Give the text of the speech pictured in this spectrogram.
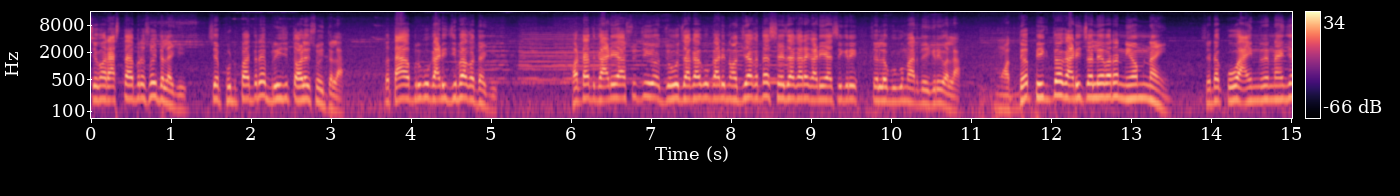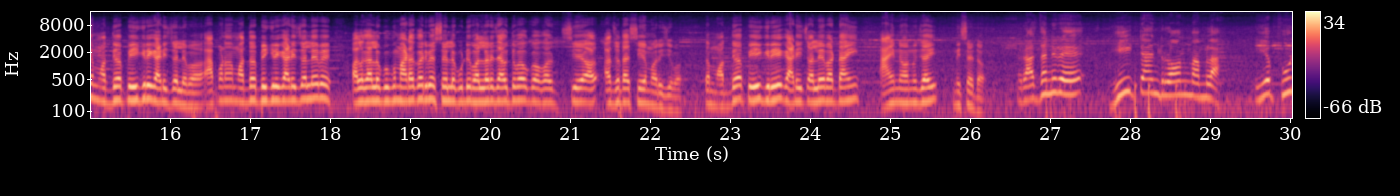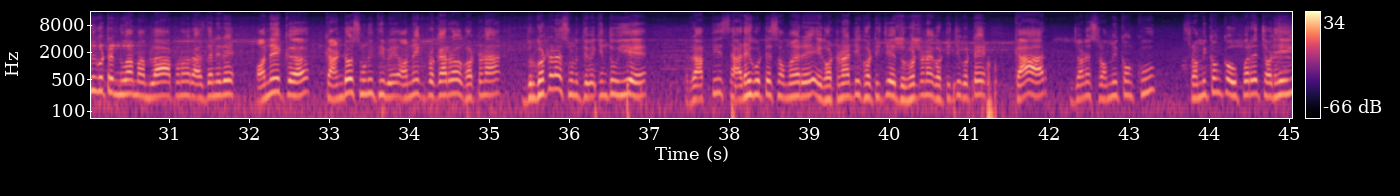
সে কোণ রাস্তা উপরে শোইলা কি সে ফুটপাথরে ব্রিজ তলে শোইলা তো তা উপরকু গাড়ি যা কথা কি হঠাৎ গাড়ি আসুচি যে জায়গাকে গাড়ি ন যা কথা সে জায়গায় গাড়ি আসিকি সে লোককে মারিদেকি গলা মদ্য পিক তো গাড়ি চলাইবার নিয়ম নাই সেটা কেউ আইনরে নাই যে মদ্য পিকি গাড়ি চলাইব আপনার মদ্য পিকি গাড়ি চলাইবে অলগা লোককে মাড় করবে সে লোকটি ভালরে যাওয়া সি অযথা সি মরিযোগ তো মদ্য পিকি গাড়ি চলাইবাটা হি আইন অনুযায়ী নিষেধ রাজধানীরে হিট অ্যান্ড রন মামলা ଇଏ ପୁଣି ଗୋଟେ ନୂଆ ମାମଲା ଆପଣ ରାଜଧାନୀରେ ଅନେକ କାଣ୍ଡ ଶୁଣିଥିବେ ଅନେକ ପ୍ରକାରର ଘଟଣା ଦୁର୍ଘଟଣା ଶୁଣୁଥିବେ କିନ୍ତୁ ଇଏ ରାତି ସାଢ଼େ ଗୋଟେ ସମୟରେ ଏ ଘଟଣାଟି ଘଟିଛି ଏ ଦୁର୍ଘଟଣା ଘଟିଛି ଗୋଟେ କାର୍ ଜଣେ ଶ୍ରମିକଙ୍କୁ ଶ୍ରମିକଙ୍କ ଉପରେ ଚଢ଼େଇ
